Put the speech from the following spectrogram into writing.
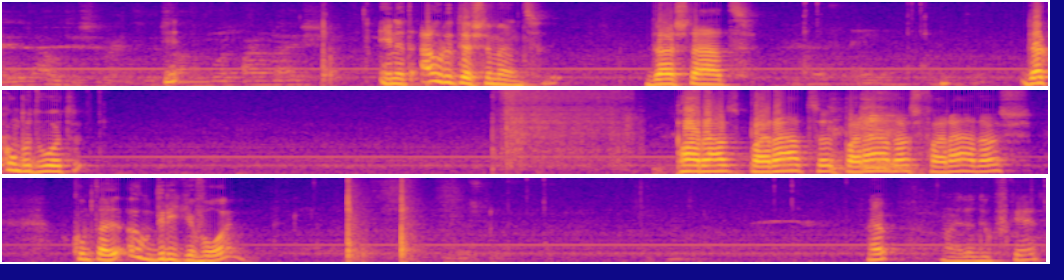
In het Oude Testament staat het woord paradijs. In het Oude Testament, daar staat, daar komt het woord para, paraat, paradas, faradas, komt daar ook drie keer voor. Oh, nee, dat doe ik verkeerd.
